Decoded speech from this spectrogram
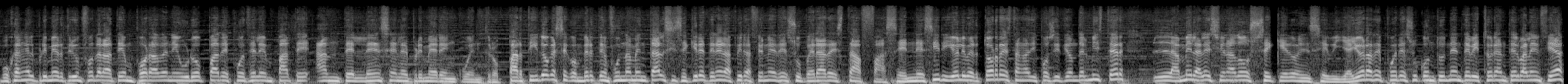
buscan el primer triunfo de la temporada en Europa después del empate ante el Lens en el primer encuentro. Partido que se convierte en fundamental si se quiere tener aspiraciones de superar esta fase. Nesir y Oliver Torres están a disposición del míster. La Mela lesionado se quedó en Sevilla. Y horas después de su contundente victoria ante el Valencia,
